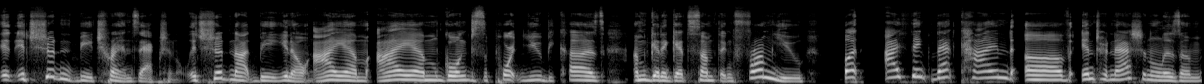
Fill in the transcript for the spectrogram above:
it, it shouldn't be transactional. It should not be, you know, I am I am going to support you because I'm to get something from you. But I think that kind of internationalism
